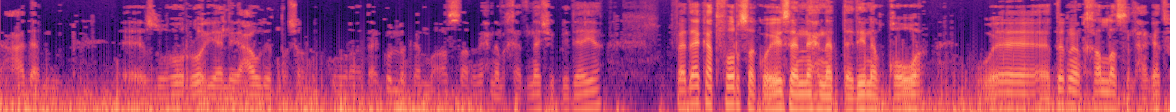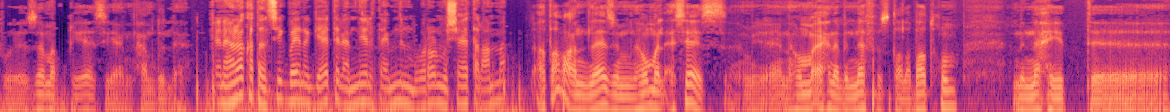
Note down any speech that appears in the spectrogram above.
عدم آه، ظهور رؤية لعودة نشاط الكورة. ده كله كان مؤثر إن إحنا ما خدناش البداية. فده كانت فرصة كويسة إن إحنا ابتدينا بقوة وقدرنا نخلص الحاجات في زمن قياسي يعني الحمد لله. كان هناك تنسيق بين الجهات الأمنية لتأمين المباراة والمنشآت العامة؟ آه طبعا لازم هم الأساس. يعني هم إحنا بننفذ طلباتهم من ناحية آه، آه،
